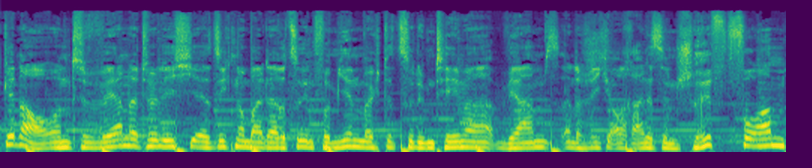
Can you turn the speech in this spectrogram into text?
Genau, und wer natürlich äh, sich nochmal dazu informieren möchte zu dem Thema, wir haben es natürlich auch alles in Schriftform.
